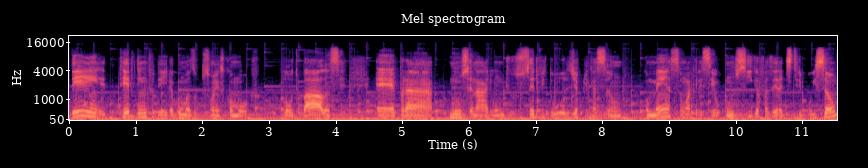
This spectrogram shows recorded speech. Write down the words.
ter, ter dentro dele algumas opções como load balance, é, para num cenário onde os servidores de aplicação começam a crescer, eu consiga fazer a distribuição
